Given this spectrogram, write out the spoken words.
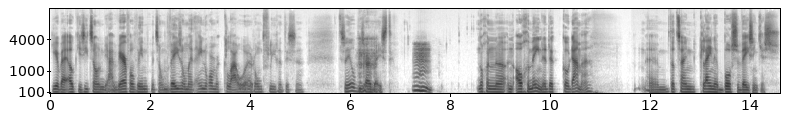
Hierbij ook, je ziet zo'n ja, wervelwind met zo'n wezel met enorme klauwen rondvliegen. Het is, eh, het is een heel bizar beest. Mhm. Nog een, eh, een algemene, de Kodama. Ehm, dat zijn kleine boswezentjes.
